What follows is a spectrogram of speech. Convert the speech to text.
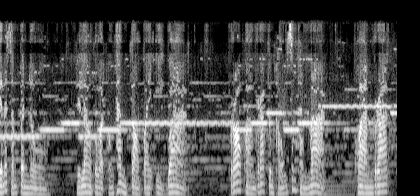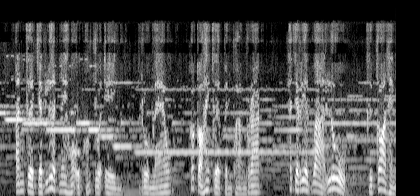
ยนสัมปันโน ได้เล่าประวัติของท่านต่อไปอีกว่า เพราะความรักเป็นของสำคัญมาก ความรักอันเกิดจากเลือดในหัวอกของตัวเอง รวมแล้วก็ก่อให้เกิดเป็นความรัก ถ้าจะเรียกว่าลูกคือก้อนแห่ง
